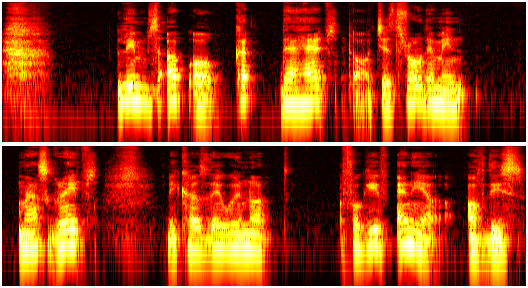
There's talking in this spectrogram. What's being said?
limbs up, or cut their heads, or just throw them in mass graves because they will not forgive any of these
